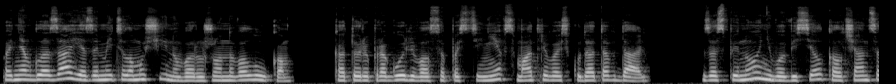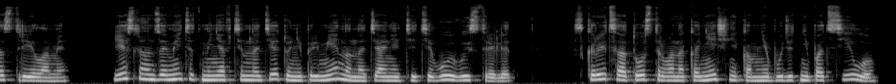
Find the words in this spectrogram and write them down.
Подняв глаза, я заметила мужчину, вооруженного луком, который прогуливался по стене, всматриваясь куда-то вдаль. За спиной у него висел колчан со стрелами. Если он заметит меня в темноте, то непременно натянет тетиву и выстрелит. Скрыться от острова наконечника мне будет не под силу.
